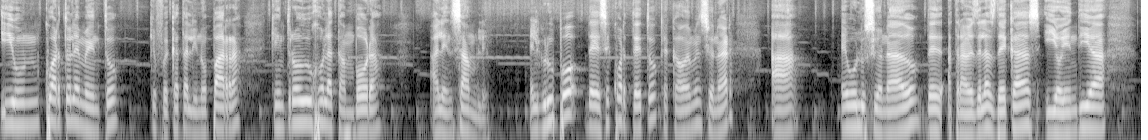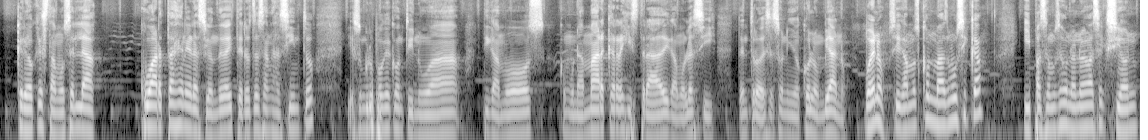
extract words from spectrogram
y un cuarto elemento que fue Catalino Parra, que introdujo la tambora al ensamble. El grupo de ese cuarteto que acabo de mencionar ha evolucionado a través de las décadas y hoy en día creo que estamos en la cuarta generación de gaiteros de San Jacinto y es un grupo que continúa, digamos, como una marca registrada, digámoslo así, dentro de ese sonido colombiano. Bueno, sigamos con más música y pasemos a una nueva sección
